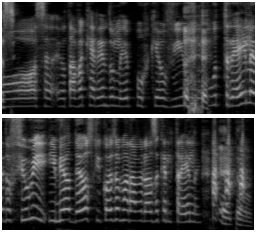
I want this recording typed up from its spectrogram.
assim Nossa, assim... eu tava querendo ler porque eu vi o, o trailer do filme e, meu Deus, que coisa maravilhosa aquele trailer. É, então.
